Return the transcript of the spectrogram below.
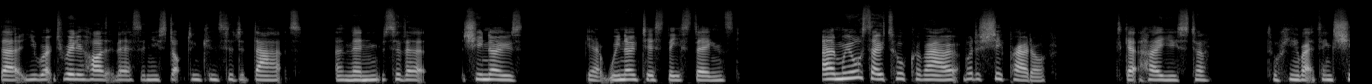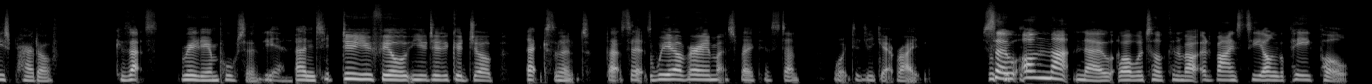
that you worked really hard at this and you stopped and considered that. And then so that she knows, yeah, we notice these things. And we also talk about what is she proud of to get her used to talking about things she's proud of, because that's really important. Yeah. And do you feel you did a good job? Excellent. That's it. We are very much focused on what did you get right? So, on that note, while we're talking about advice to younger people,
